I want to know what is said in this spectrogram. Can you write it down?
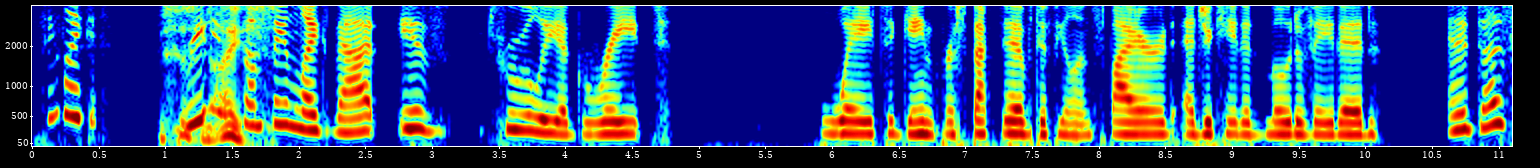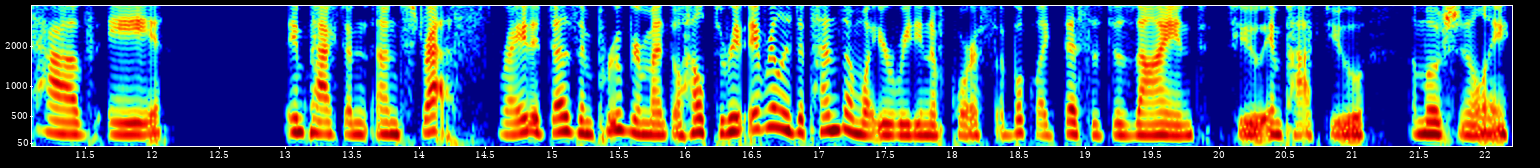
See, like This is reading nice. something like that is truly a great way to gain perspective, to feel inspired, educated, motivated. And it does have a impact on, on stress, right? It does improve your mental health to read. It really depends on what you're reading, of course. A book like this is designed to impact you emotionally.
